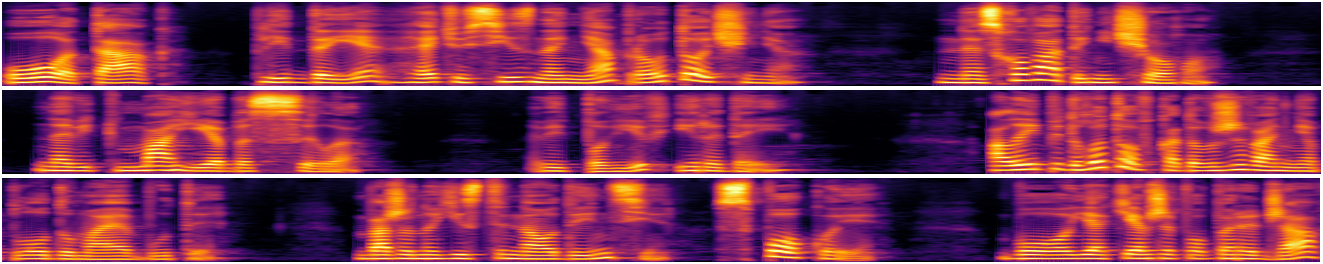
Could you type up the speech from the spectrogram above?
О, так. Плід дає геть усі знання про оточення. Не сховати нічого. Навіть магія безсила, відповів Іридей. Але й підготовка до вживання плоду має бути. Бажано їсти наодинці, в спокої, бо, як я вже попереджав,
